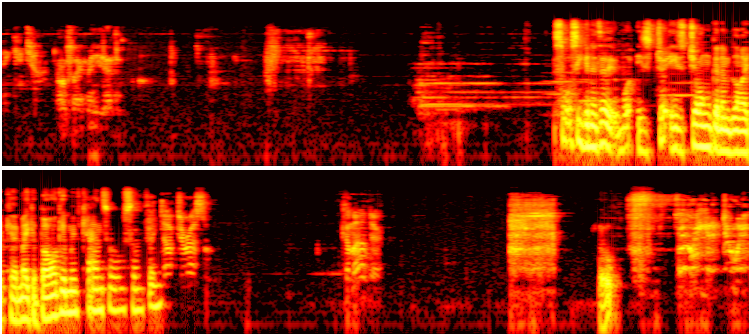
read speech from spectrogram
Thank you, John. Don't thank me yet. So what's he going to do? What is is John going to like uh, make a bargain with Cantar or something? Dr. Russell. Commander. Oh, What are you doing?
